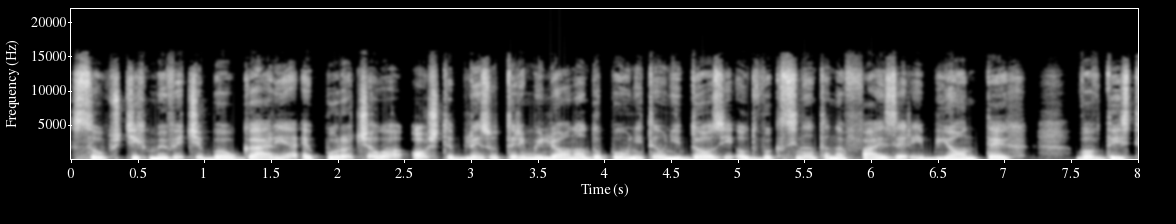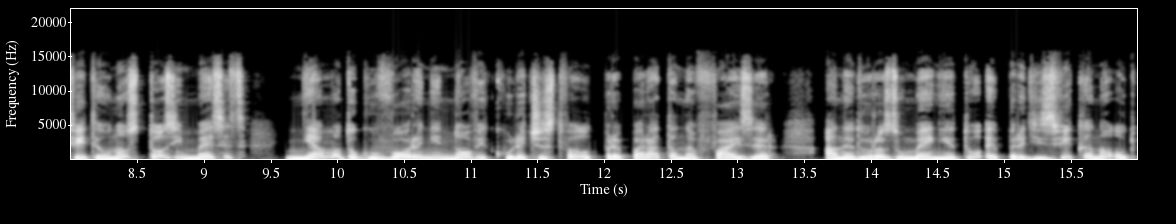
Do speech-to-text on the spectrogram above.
Съобщихме ви, че България е поръчала още близо 3 милиона допълнителни дози от вакцината на Pfizer и BioNTech. В действителност този месец няма договорени нови количества от препарата на Pfizer, а недоразумението е предизвикано от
